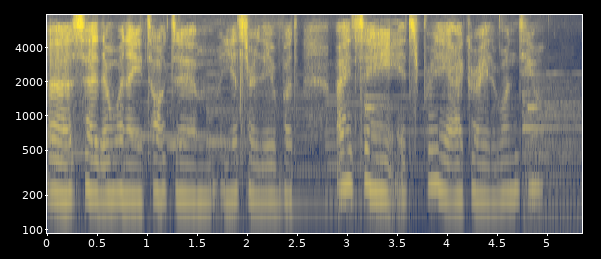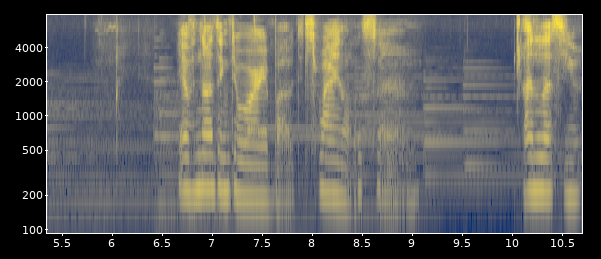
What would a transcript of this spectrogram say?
Uh, said when I talked to him yesterday, but I think it's pretty accurate, won't you? You have nothing to worry about. It's finals, um, unless you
